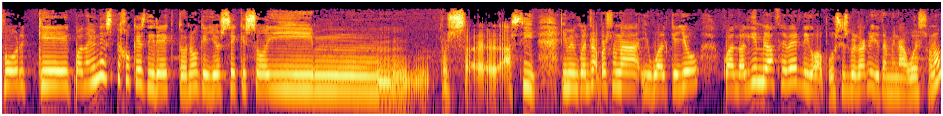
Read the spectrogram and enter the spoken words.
Porque cuando hay un espejo que es directo, ¿no? Que yo sé que soy mm, pues eh, así y me encuentro una persona igual que yo, cuando alguien me lo hace ver digo, ah, pues es verdad que yo también hago eso, ¿no?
